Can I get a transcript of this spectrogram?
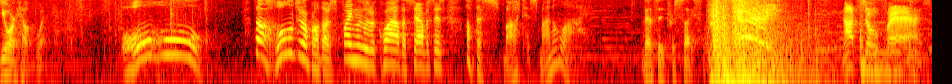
your help with. Oh! The Huldra brothers finally require the services of the smartest man alive. That's it precisely. Hey! Not so fast.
